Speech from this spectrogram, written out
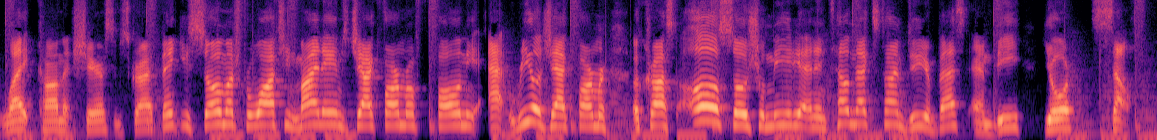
like, comment, share, subscribe. Thank you so much for watching. My name's Jack Farmer. Follow me at Real Jack Farmer across all social media. And until next time, do your best and be yourself.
